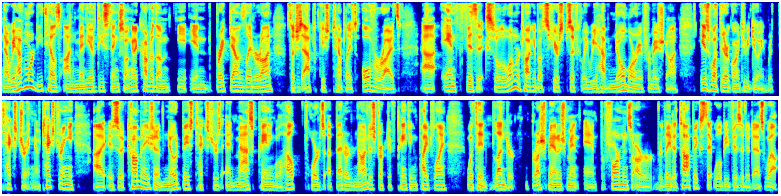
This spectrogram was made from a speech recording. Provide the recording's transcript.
Now, we have more details on many of these things, so I'm going to cover them in, breakdowns later on, such as application templates, overrides, uh, and physics. So, the one we're talking about here specifically, we have no more information on, is what they're going to be doing with texturing. Now, texturing uh, is a combination of node based textures and mask painting will help towards a better non destructive painting pipeline within Blender. Brush management and performance are related topics that will be visited as well.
